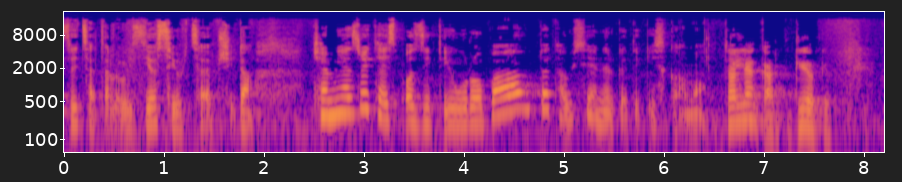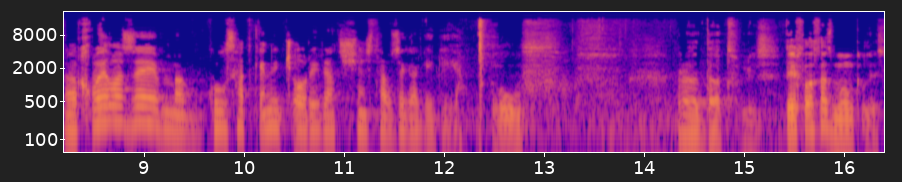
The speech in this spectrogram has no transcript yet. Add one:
აზრით სატელევიზიო სივრცეებში და ჩემი აზრით ეს პოზიტიურობა და თავისი ენერგეტიკის გამო. ძალიან კარგი, გიორგი. ყველაზე გულსატკენი ჭორი რაც შენს თავზე გაგიგია. უფ. რა დათulis. ეხლა ხას მონკლეს.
